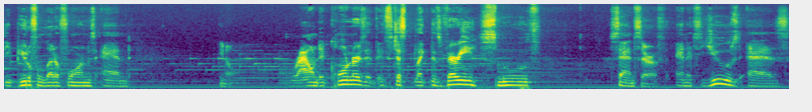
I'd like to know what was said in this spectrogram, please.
the beautiful letter forms and you know rounded corners. It, it's just like this very smooth sans serif and it's used as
